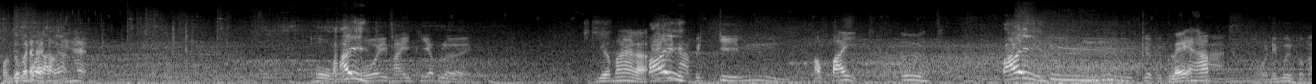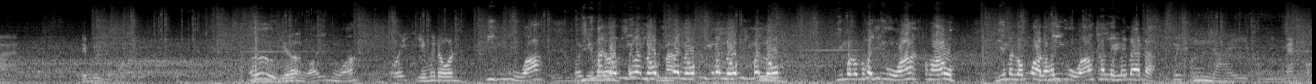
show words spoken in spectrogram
ผมดูไม่ได้ตอนนี้ฮะโอ้โหไปไม่เพียบเลย เยอะมากอะไปไม่น่าไปกิน เอาไปอือไปเกือบไปเละครับโอ้โหได้หมื่นกว่าบาทได้หมื่นกว่าบาท เออเยอะ หัวยิงหัวโอ้ยยิงไม่โดน ยิงหัวเฮ้ยยิงมันล้มยิงมันล้มยิงมันล้มยิงมันล้มยิงมันล้มยิงมันล้มแล้วค่อยยิงหัวเผายิงมันล้มก่อนแล้วค่อยยิงหัวถ้าเล็งไม่แม่นอะไม่สนใจผมยิงแม่นกว่า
